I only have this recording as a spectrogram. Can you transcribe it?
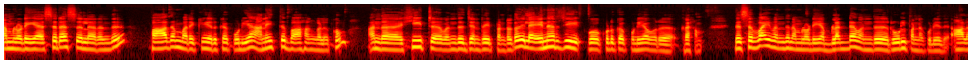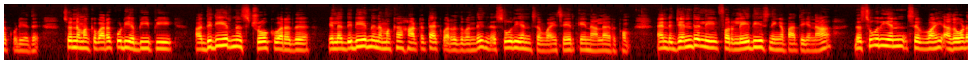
நம்மளுடைய சிரசுல இருந்து பாதம் வரைக்கும் இருக்கக்கூடிய அனைத்து பாகங்களுக்கும் அந்த ஹீட்டை வந்து ஜென்ரேட் பண்ணுறதோ இல்லை எனர்ஜி கொடுக்கக்கூடிய ஒரு கிரகம். இந்த செவ்வாய் வந்து நம்மளுடைய பிளட்டை வந்து ரூல் பண்ணக்கூடியது ஆளக்கூடியது. ஸோ நமக்கு வரக்கூடிய பிபி திடீர்னு ஸ்ட்ரோக் வர்றது இல்லை திடீர்னு நமக்கு ஹார்ட் அட்டாக் வர்றது வந்து இந்த சூரியன் செவ்வாய் சேர்க்கைனால இருக்கும். அண்ட் ஜென்ரலி ஃபார் லேடிஸ் நீங்கள் பார்த்தீங்கன்னா இந்த சூரியன் செவ்வாய் அதோட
